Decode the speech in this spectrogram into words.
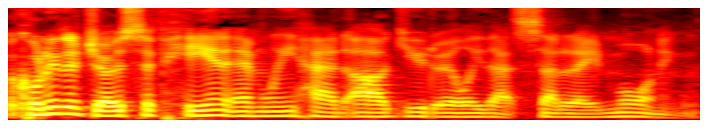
According to Joseph, he and Emily had argued early that Saturday morning.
